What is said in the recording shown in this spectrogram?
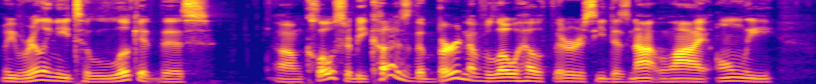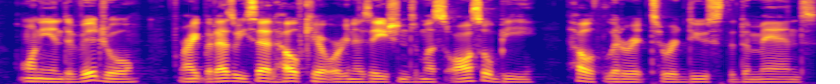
we really need to look at this um, closer because the burden of low health literacy does not lie only on the individual, right? But as we said, healthcare organizations must also be health literate to reduce the demands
